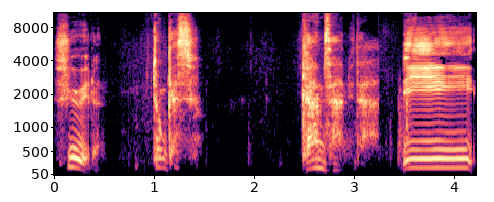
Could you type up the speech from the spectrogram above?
수요일은 돈가스. 감사합니다. 삐.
